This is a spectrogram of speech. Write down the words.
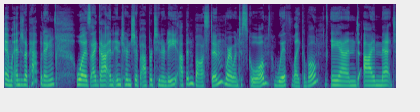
And what ended up happening was I got an internship opportunity up in Boston where I went to school with Likeable. And I met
